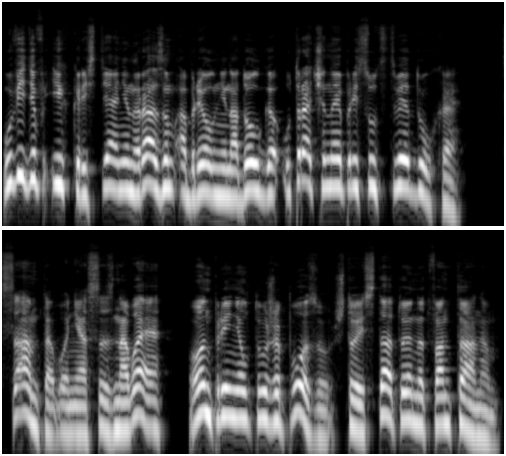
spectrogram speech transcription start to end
Увидев их, крестьянин разом обрел ненадолго утраченное присутствие духа. Сам того не осознавая, он принял ту же позу, что и статуя над фонтаном,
